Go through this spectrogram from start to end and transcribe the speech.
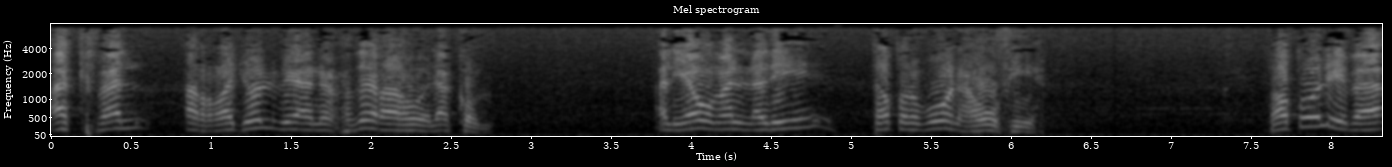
أكفل الرجل بأن يحضره لكم. اليوم الذي تطلبونه فيه. فطلب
